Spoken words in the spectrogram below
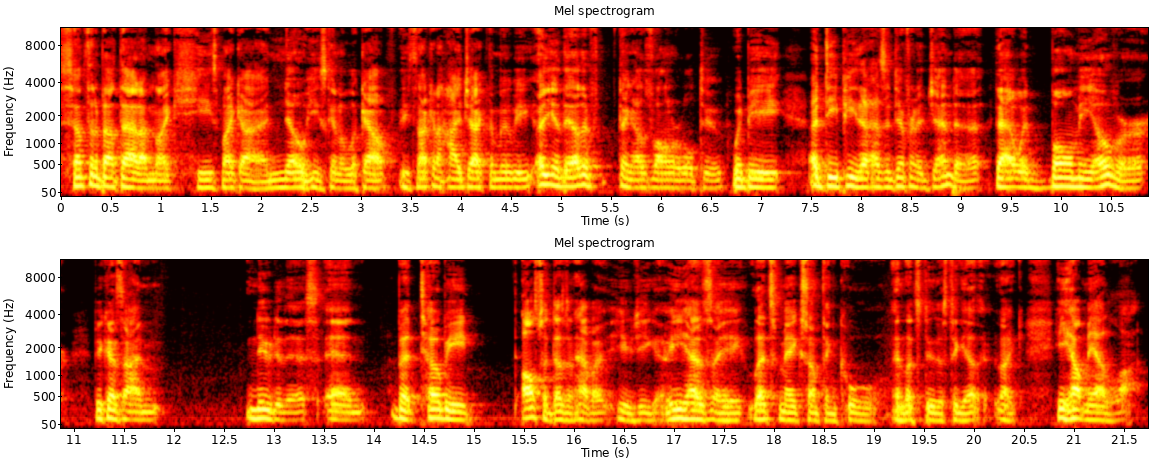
something about that, I'm like, he's my guy. I know he's going to look out. He's not going to hijack the movie. Uh, you know, the other thing I was vulnerable to would be a DP that has a different agenda that would bowl me over because I'm new to this. And but Toby also doesn't have a huge ego. He has a let's make something cool and let's do this together. Like he helped me out a lot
